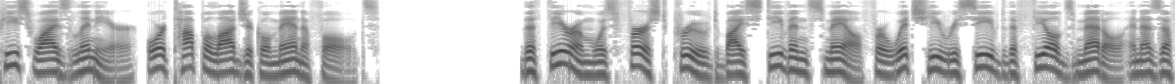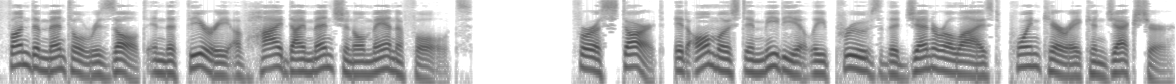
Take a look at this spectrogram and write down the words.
piecewise linear, or topological manifolds. The theorem was first proved by Stephen Smale for which he received the Fields Medal and is a fundamental result in the theory of high-dimensional manifolds. For a start, it almost immediately proves the generalized Poincaré conjecture.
